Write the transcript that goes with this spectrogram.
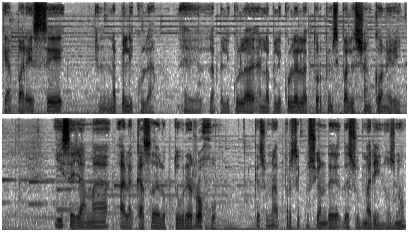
que aparece en una película. Eh, la película en la película el actor principal es Sean Connery y se llama A la Casa del Octubre Rojo, que es una persecución de, de submarinos, ¿no?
